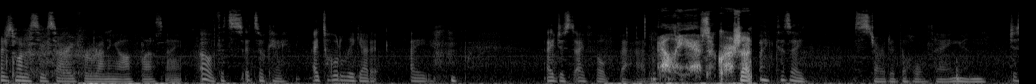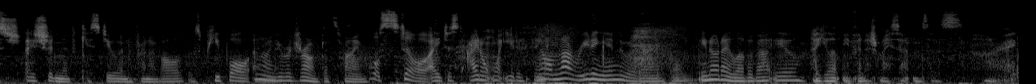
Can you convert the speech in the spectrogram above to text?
I just want to say sorry for running off last night. Oh, that's it's okay. I totally get it. I I just I felt bad Ellie has a crush on. because I started the whole thing and just I shouldn't have kissed you in front of all of those people. No, you were drunk. It's fine. well, still, I just I don't want you to think. No, I'm not reading into it or anything. You know what I love about you? How you let me finish my sentences. All right.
